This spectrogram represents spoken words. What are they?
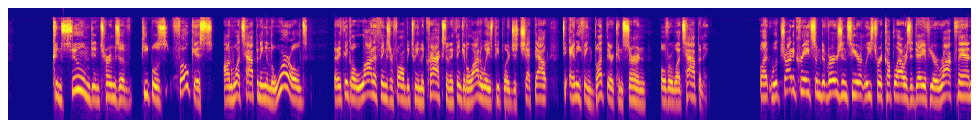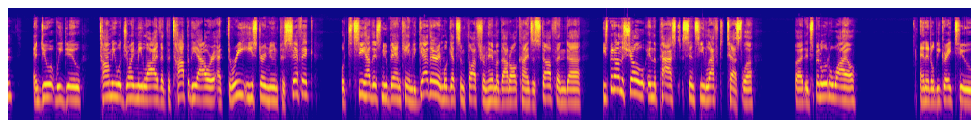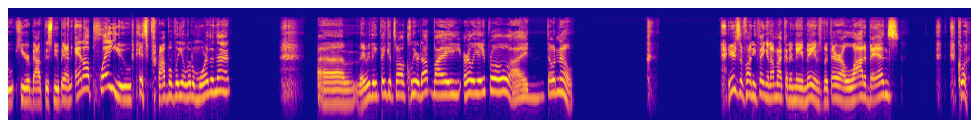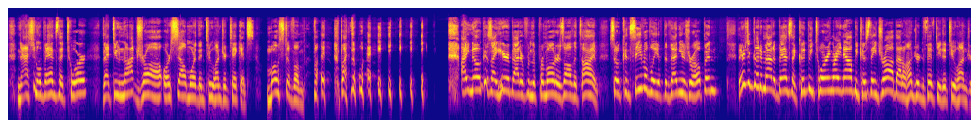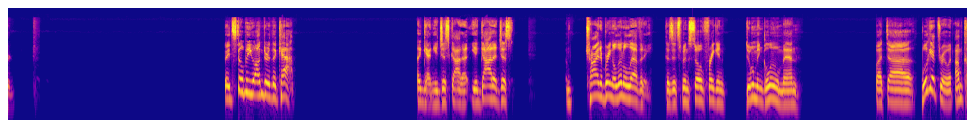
consumed in terms of people's focus on what's happening in the world that I think a lot of things are falling between the cracks. And I think in a lot of ways, people are just checked out to anything but their concern over what's happening. But we'll try to create some diversions here, at least for a couple hours a day, if you're a rock fan and do what we do. Tommy will join me live at the top of the hour at 3 Eastern, noon Pacific. We'll see how this new band came together and we'll get some thoughts from him about all kinds of stuff. And uh, He's been on the show in the past since he left Tesla, but it's been a little while. And it'll be great to hear about this new band. And I'll play you, it's probably a little more than that. Um, maybe they think it's all cleared up by early April. I don't know. Here's the funny thing, and I'm not going to name names, but there are a lot of bands quote, national bands that tour that do not draw or sell more than 200 tickets. Most of them, by, by the way. I know because I hear about it from the promoters all the time. So conceivably, if the venues are open, there's a good amount of bands that could be touring right now because they draw about 150 to 200. They'd still be under the cap again, you just gotta, you gotta just, I'm trying to bring a little levity because it's been so friggin' doom and gloom, man. But uh, we'll get through it. I'm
